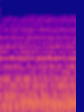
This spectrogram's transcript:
Bye.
